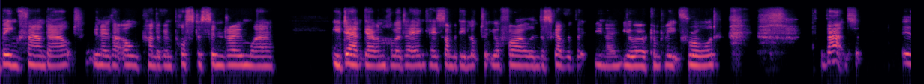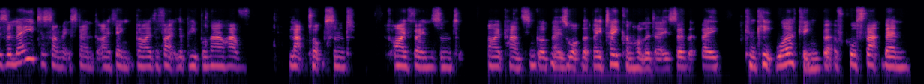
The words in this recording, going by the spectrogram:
being found out. You know, that old kind of imposter syndrome where you daren't go on holiday in case somebody looked at your file and discovered that, you know, you were a complete fraud. that is allayed to some extent, I think, by the fact that people now have laptops and iPhones and iPads and God knows what that they take on holiday so that they can keep working. But of course, that then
